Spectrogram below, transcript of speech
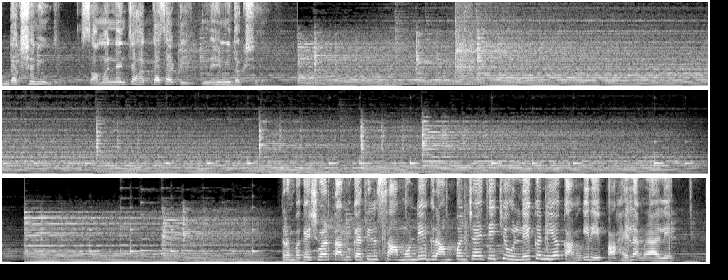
दक्ष news सामान्यांच्या हक्कासाठी नेहमी दक्ष. त्र्यंबकेश्वर तालुक्यातील सामुंडी ग्रामपंचायतीची उल्लेखनीय कामगिरी पाहायला मिळाली.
